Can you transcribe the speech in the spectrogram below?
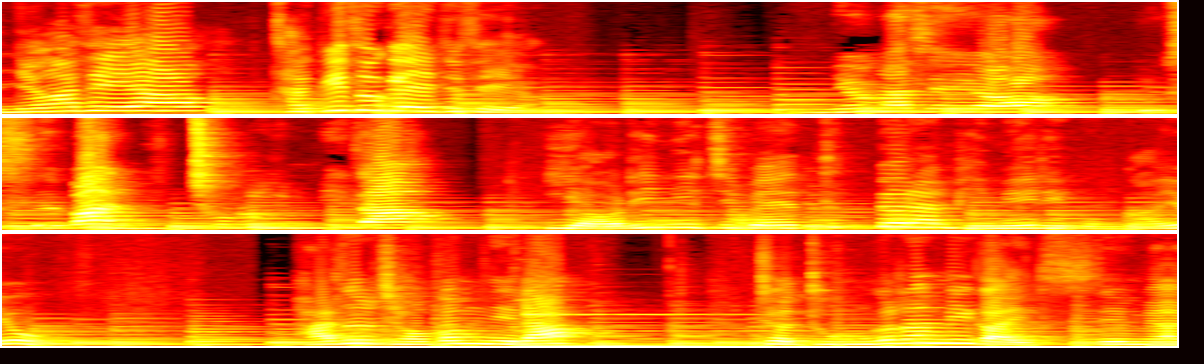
안녕하세요. 자기소개해 주세요. 안녕하세요. 뉴스반 이초롱입니다. 이 어린이집의 특별한 비밀이 뭔가요? 바로 저겁니다. 저 동그라미가 있으면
